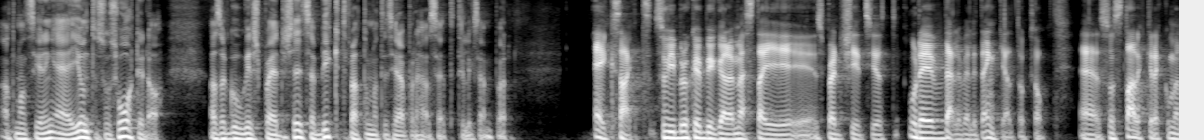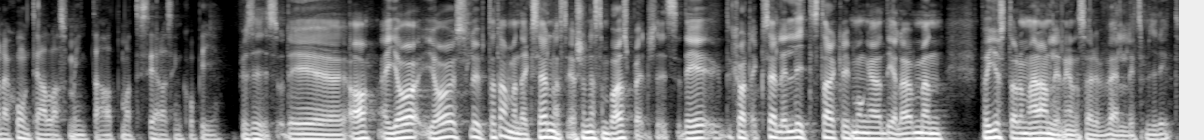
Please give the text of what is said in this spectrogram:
Automatisering är ju inte så svårt idag. Alltså Google Spreadsheets är byggt för att automatisera på det här sättet till exempel. Exakt, så vi brukar bygga det mesta i spreadsheets just. Och det är väldigt, väldigt enkelt också. Eh, så en stark rekommendation till alla som inte har automatiserat sin KPI. Precis, och det är, ja, jag, jag har slutat använda Excel nästan. Jag kör nästan bara spreadsheets. Det är, det är klart, Excel är lite starkare i många delar, men för just av de här anledningarna så är det väldigt smidigt.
